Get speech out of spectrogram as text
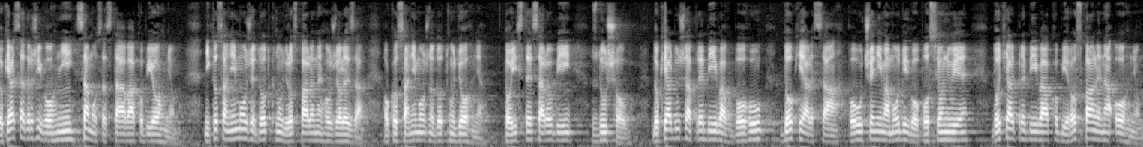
Dokiaľ sa drží v ohni, samo sa stáva akoby ohňom. Nikto sa nemôže dotknúť rozpáleného železa, oko sa nemôžno dotknúť ohňa. To isté sa robí s dušou. Dokiaľ duša prebýva v Bohu, dokiaľ sa poučením a modlitbou posilňuje, dotiaľ prebýva akoby rozpálená ohňom.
